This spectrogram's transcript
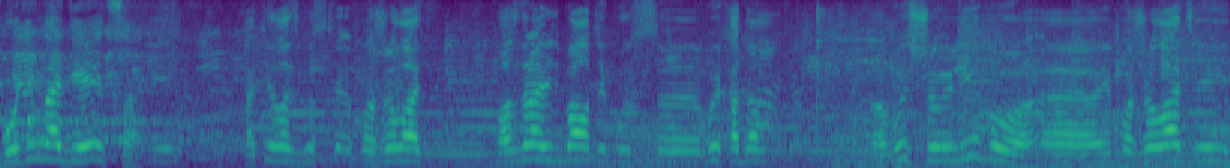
Будем надеяться. Хотелось бы пожелать, поздравить Балтику с э, выходом в высшую лигу э, и пожелать ей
